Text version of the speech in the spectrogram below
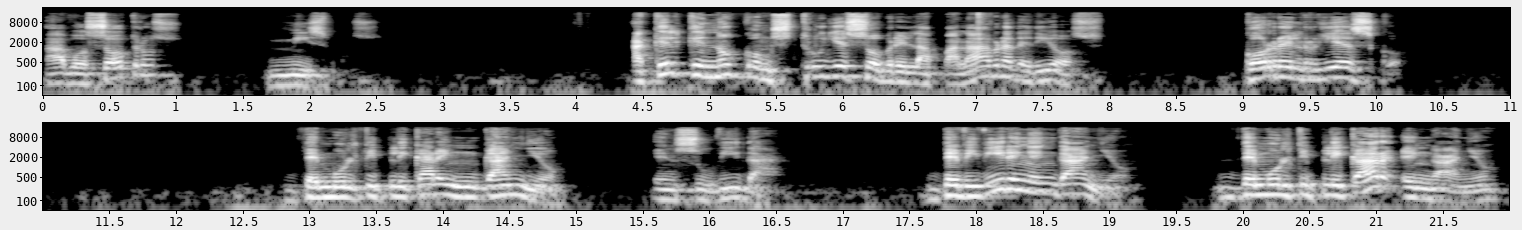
a vosotros mismos. Aquel que no construye sobre la palabra de Dios corre el riesgo de multiplicar engaño en su vida, de vivir en engaño de multiplicar engaño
